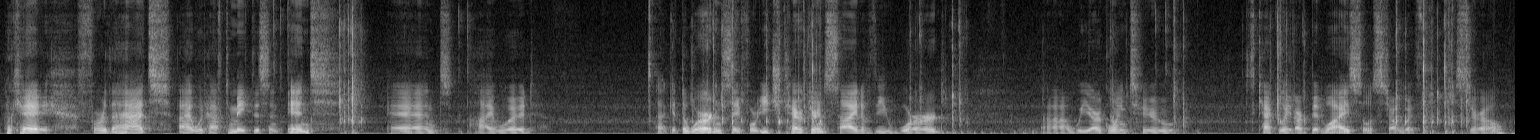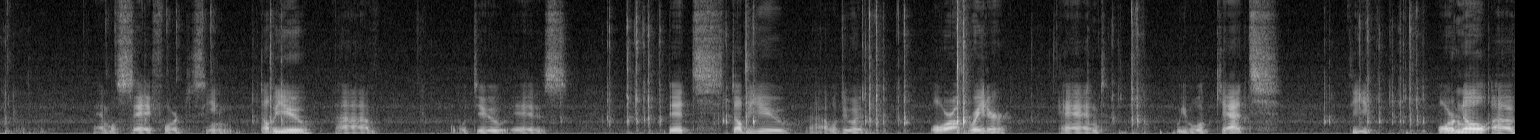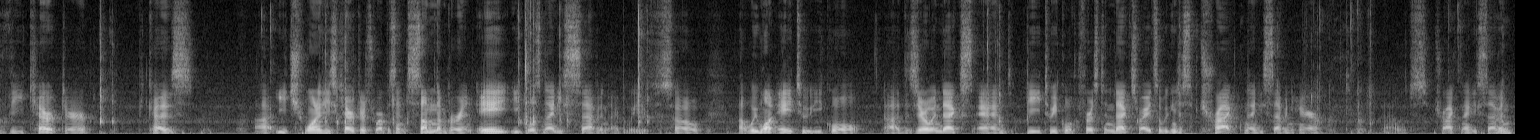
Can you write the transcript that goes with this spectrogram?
Okay, for that, I would have to make this an int, and I would uh, get the word and say for each character inside of the word, uh, we are going to calculate our bitwise. So let's start with 0. And we'll say for C and W, um, what we'll do is bit W, uh, we'll do an OR operator, and we will get the ordinal of the character because uh, each one of these characters represents some number, and A equals 97, I believe. So uh, we want A to equal uh, the zero index and B to equal the first index, right? So we can just subtract 97 here. Uh, we'll just subtract 97.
